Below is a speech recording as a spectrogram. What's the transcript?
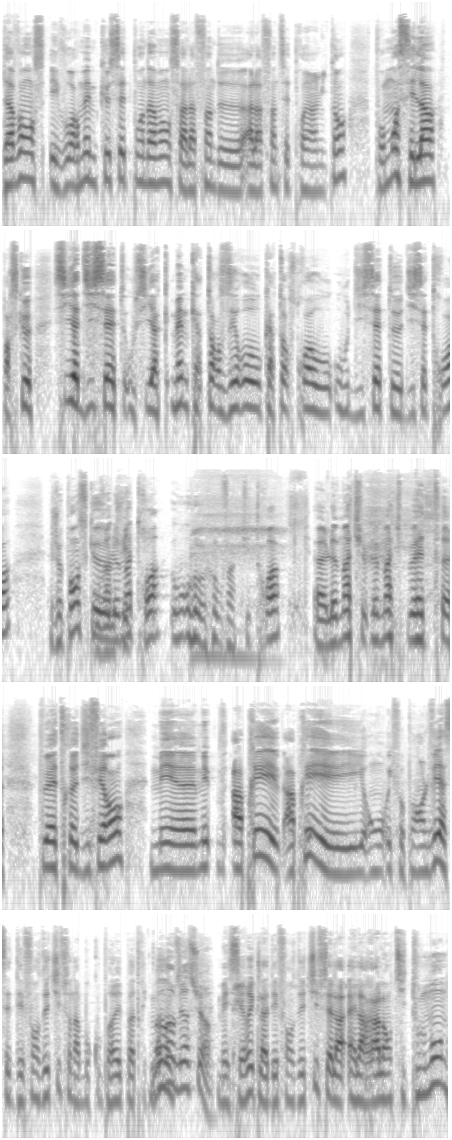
d'avance et voire même que 7 points d'avance à la fin de, à la fin de cette première mi-temps, pour moi c'est là parce que s'il y a 17 ou s'il y a même 14-0 ou 14-3 ou, ou 17 euh, 17-3, je pense que le match 28-3. ou, ou 28-3, euh, le match le match peut être peut être différent, mais euh, mais après après on, il faut pas enlever à cette défense des Chiefs, on a beaucoup parlé de Patrick Non, Mahomes. non, bien sûr. Mais c'est vrai que la défense des Chiefs, elle a, elle a ralenti tout le monde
